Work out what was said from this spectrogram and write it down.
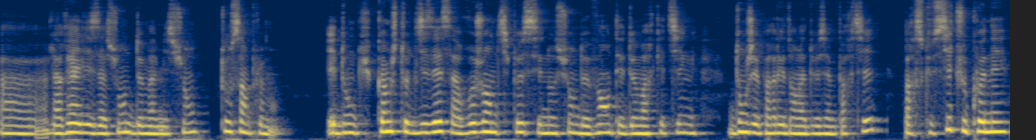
euh, la réalisation de ma mission, tout simplement. Et donc, comme je te le disais, ça rejoint un petit peu ces notions de vente et de marketing dont j'ai parlé dans la deuxième partie, parce que si tu connais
